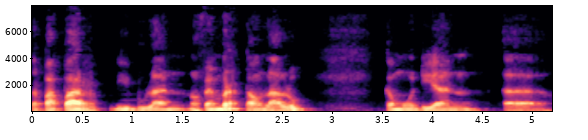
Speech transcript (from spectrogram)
terpapar di bulan November tahun lalu. Kemudian eh,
